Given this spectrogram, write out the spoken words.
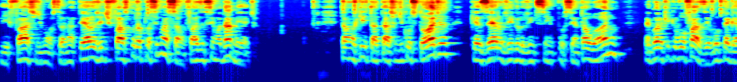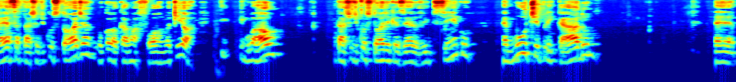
e fácil de mostrar na tela, a gente faz por aproximação, faz em cima da média. Então aqui está a taxa de custódia, que é 0,25% ao ano. Agora o que, que eu vou fazer? Eu vou pegar essa taxa de custódia, vou colocar uma fórmula aqui, ó, igual a taxa de custódia, que é 0,25, é multiplicado é,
